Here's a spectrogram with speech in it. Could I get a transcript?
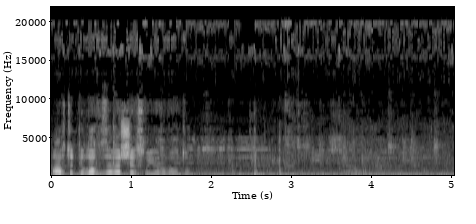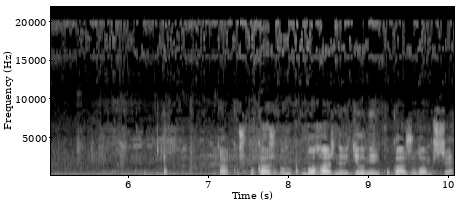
Автопілот завершив свою роботу. Також покажу вам багажне відділення і покажу вам ще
